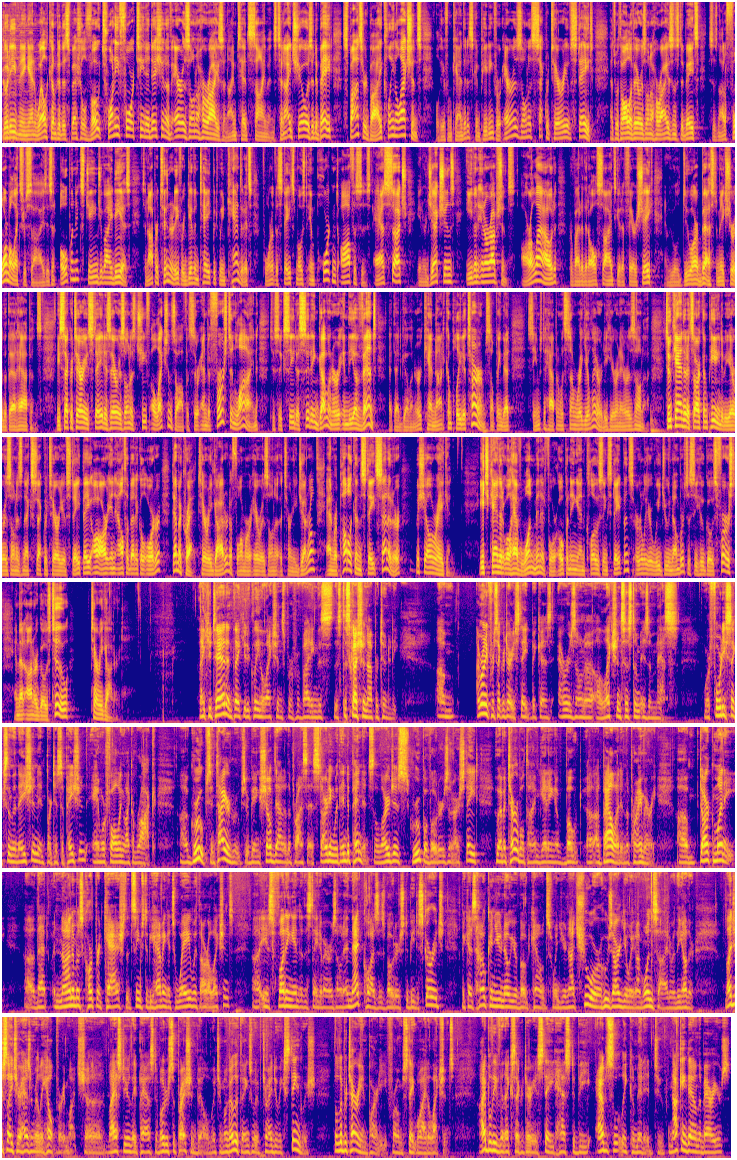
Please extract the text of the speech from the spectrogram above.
Good evening and welcome to the special Vote 2014 edition of Arizona Horizon. I'm Ted Simons. Tonight's show is a debate sponsored by Clean Elections. We'll hear from candidates competing for Arizona's Secretary of State. As with all of Arizona Horizon's debates, this is not a formal exercise. It's an open exchange of ideas. It's an opportunity for give and take between candidates for one of the state's most important offices. As such, interjections, even interruptions, are allowed, provided that all sides get a fair shake, and we will do our best to make sure that that happens happens. The Secretary of State is Arizona's chief elections officer and the first in line to succeed a sitting governor in the event that that governor cannot complete a term, something that seems to happen with some regularity here in Arizona. Two candidates are competing to be Arizona's next Secretary of State. They are, in alphabetical order, Democrat Terry Goddard, a former Arizona Attorney General, and Republican State Senator Michele Reagan. Each candidate will have one minute for opening and closing statements. Earlier, we drew numbers to see who goes first, and that honor goes to Terry Goddard. Thank you, Ted, and thank you to Clean Elections for providing this, this discussion opportunity. Um, I'm running for Secretary of State because Arizona election system is a mess. We're 46th in the nation in participation, and we're falling like a rock uh, groups, entire groups, are being shoved out of the process, starting with independents, the largest group of voters in our state who have a terrible time getting a vote, uh, a ballot in the primary. Um, dark money, uh, that anonymous corporate cash that seems to be having its way with our elections, uh, is flooding into the state of Arizona. And that causes voters to be discouraged because how can you know your vote counts when you're not sure who's arguing on one side or the other? Legislature hasn't really helped very much. Uh, last year they passed a voter suppression bill, which, among other things, would have tried to extinguish the Libertarian Party from statewide elections. I believe the next Secretary of State has to be absolutely committed to knocking down the barriers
